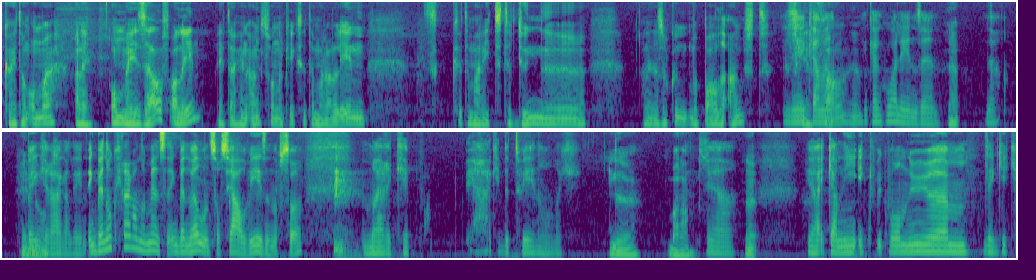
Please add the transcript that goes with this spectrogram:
kan je dan om, met- allee, om met jezelf alleen? Heb je dan geen angst van, oké, ik zit er maar alleen, ik zit er maar iets te doen? eh. allee, dat is ook een bepaalde angst. Nee, ik kan, wel, ja. ik kan goed alleen zijn. Ja. Ja. Ik ben nood. graag alleen. Ik ben ook graag onder mensen. Ik ben wel een sociaal wezen of zo. Maar ik heb, ja, ik heb de twee nodig. De balans. Ja, Ja. ja ik kan niet. Ik, ik woon nu, ehm, denk ik,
